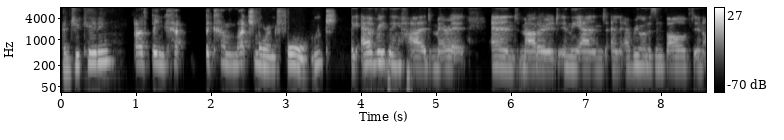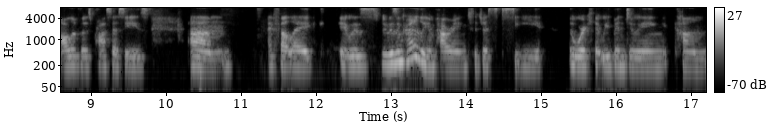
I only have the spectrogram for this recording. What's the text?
Educating? I've been become much more informed. Like everything had merit and mattered in the end, and everyone was involved in all of those processes. Um, I felt like it was it was incredibly empowering to just see the work that we'd been doing come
